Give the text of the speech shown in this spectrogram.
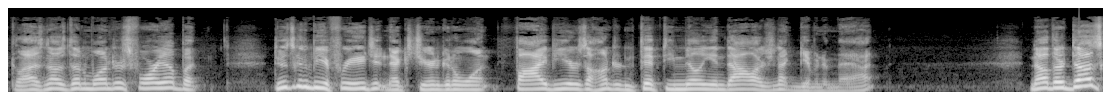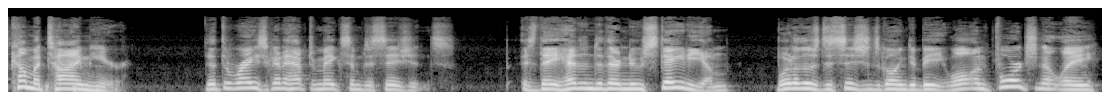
Glasnow's done wonders for you, but dude's going to be a free agent next year and going to want 5 years, 150 million dollars. You're not giving him that. Now there does come a time here that the Rays are going to have to make some decisions. As they head into their new stadium, what are those decisions going to be? Well, unfortunately,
